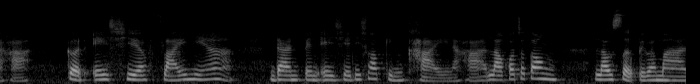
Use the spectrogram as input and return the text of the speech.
นะคะ เกิดเอเชียไฟล์เนี้ย ดันเป็นเอเชียที่ชอบกินไข่นะคะ เราก็จะต้องเราเสิร์ฟไปประมาณ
